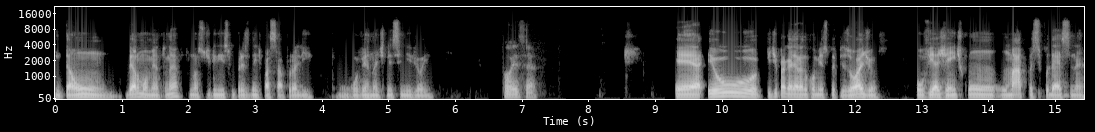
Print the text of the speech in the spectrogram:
Então, belo momento, né? Nosso digníssimo presidente passar por ali, um governante nesse nível aí. Pois é. É, eu pedi para a galera no começo do episódio ouvir a gente com um mapa, se pudesse, né?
